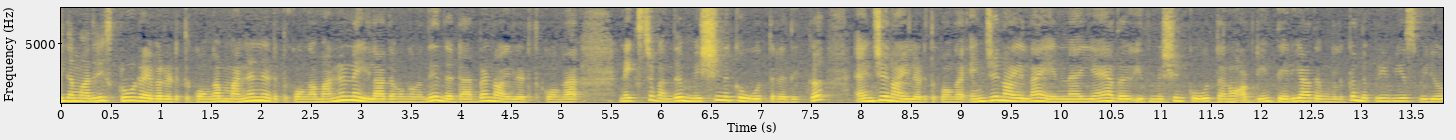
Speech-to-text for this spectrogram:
இந்த மாதிரி ஸ்க்ரூ டிரைவர் எடுத்துக்கோங்க. மண்ணெண்ணெய் எடுத்துக்கோங்க. மண்ணெண்ணெய் இல்லாதவங்க வந்து இந்த டர்பன் ஆயில் எடுத்துக்கோங்க. நெக்ஸ்ட் வந்து மிஷினுக்கு ஊற்றுறதுக்கு என்ஜின் ஆயில் எடுத்துக்கோங்க. என்ஜின் ஆயில்னா என்ன? ஏன் அதை இது மிஷினுக்கு ஊற்றணும் அப்படின்னு தெரியாதவங்களுக்கு இந்த ப்ரீவியஸ் வீடியோ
